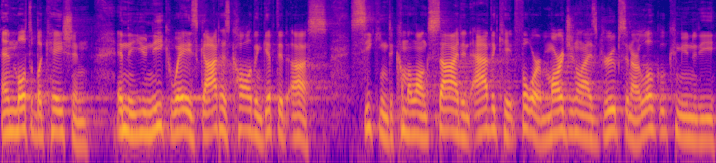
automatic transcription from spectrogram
and multiplication in the unique ways God has called and gifted us seeking to come alongside and advocate for marginalized groups in our local community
